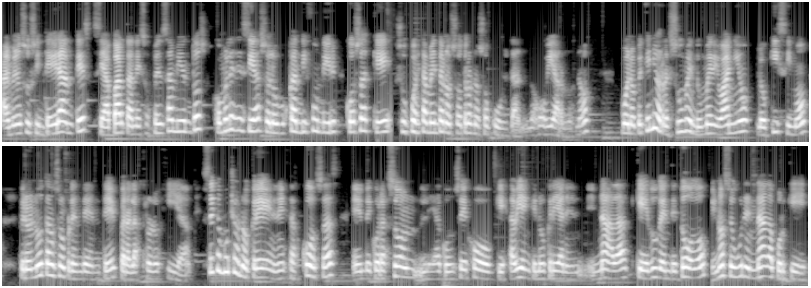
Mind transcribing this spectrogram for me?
al menos sus integrantes se apartan de esos pensamientos, como les decía, solo buscan difundir cosas que supuestamente a nosotros nos ocultan, los gobiernos, ¿no? Bueno, pequeño resumen de un medio año loquísimo, pero no tan sorprendente para la astrología. Sé que muchos no creen en estas cosas, eh, de corazón les aconsejo que está bien que no crean en, nada, que duden de todo, que no aseguren nada porque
